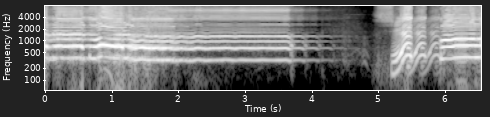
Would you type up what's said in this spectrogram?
ಬಂಧನದೋಳು ಸಿಕ್ಕುವ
